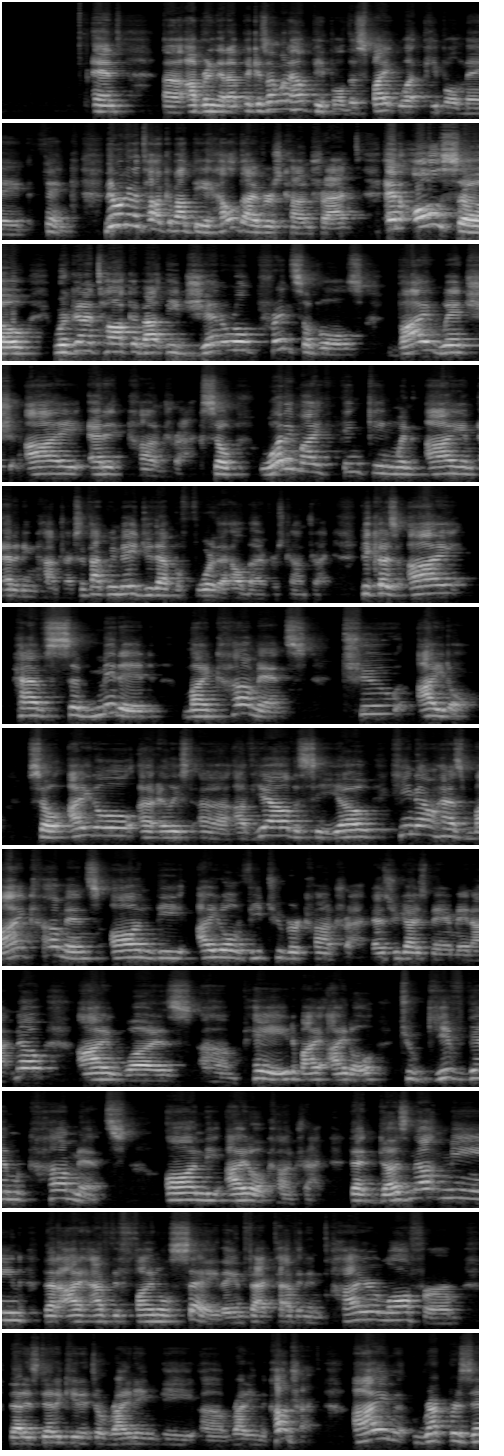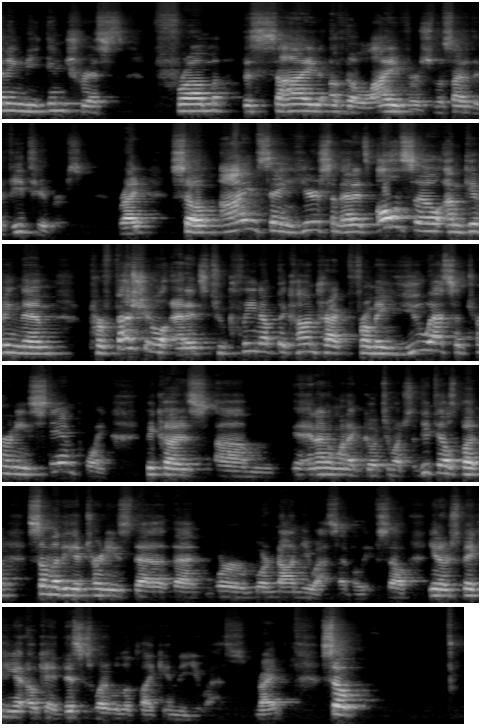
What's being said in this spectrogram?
And uh, I'll bring that up because I want to help people, despite what people may think. Then we're going to talk about the Helldivers contract. And also, we're going to talk about the general principles by which I edit contracts. So, what am I thinking when I am editing contracts? In fact, we may do that before the Helldivers contract because I have submitted my comments to Idol. So Idol, uh, at least uh, Aviel, the CEO, he now has my comments on the Idol VTuber contract. As you guys may or may not know, I was um, paid by Idol to give them comments on the idol contract. That does not mean that I have the final say. They, in fact, have an entire law firm that is dedicated to writing the uh, writing the contract. I'm representing the interests from the side of the livers, from the side of the VTubers, right? So I'm saying here's some edits. Also, I'm giving them professional edits to clean up the contract from a U.S. attorney's standpoint because um, and I don't want to go too much into details, but some of the attorneys that that were were non-US, I believe. So you know, just making it okay. This is what it would look like in the US, right? So.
